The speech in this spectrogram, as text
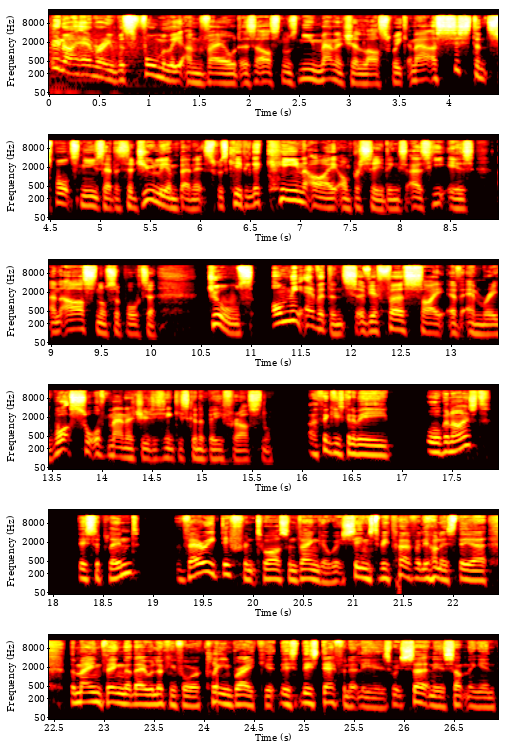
Unai Emery was formally unveiled as Arsenal's new manager last week, and our assistant sports news editor, Julian Bennetts, was keeping a keen eye on proceedings as he is an Arsenal supporter. Jules, on the evidence of your first sight of Emery, what sort of manager do you think he's going to be for Arsenal? I think he's going to be organised, disciplined, very different to Arsene Wenger, which seems to be perfectly honest the uh, the main thing that they were looking for a clean break. It, this this definitely is, which certainly is something in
